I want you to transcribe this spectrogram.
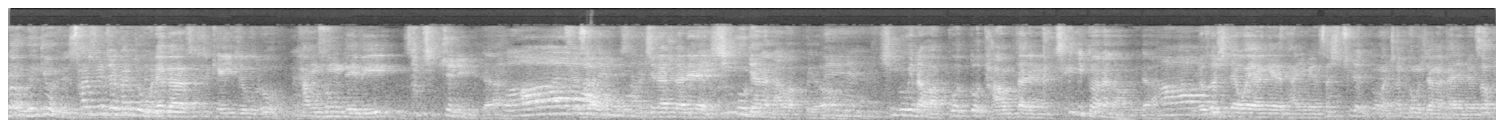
때문에 몇 개월 됐어요? 사실 제가 이제 올해가 사실 개인적으로 방송 데뷔 30주년입니다. 와, 그래서 축하드립니다. 지난달에 신곡이 하나 나왔고요. 네. 신곡이 나왔고 또 다음 달에는 책이 또 하나 나옵니다. 아. 여섯 시대 고향에 다니면서 17년 동안 전통시장을 다니면서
